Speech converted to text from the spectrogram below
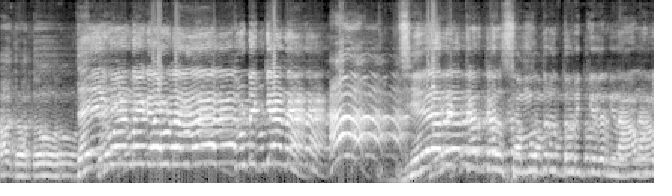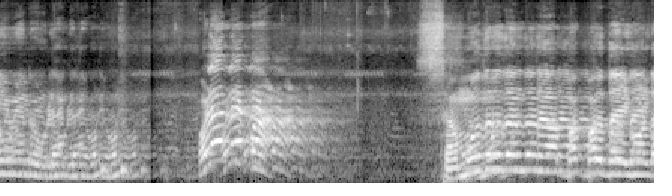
ಹೌದು ಹೌದು ದೈಗೊಂಡ ಗೌಡ ದುಡುಕ್ಯಾನ. ಜೇರ ಕರ್ಕ ಸಮುದ್ರ ದುಡುಕಿದ್ರೆ ನಾವು ನೀವೇನು ಉಳ್ಯಾಂಗ ಒಳ್ಳೆಯಪ್ಪ ಸಮುದ್ರದಂತ ಭಕ್ತ ದೈಗೊಂಡ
